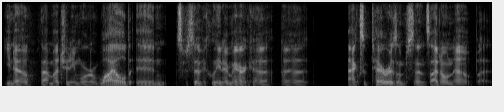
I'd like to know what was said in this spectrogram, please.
you know, that much anymore. Wild in specifically in America, uh acts of terrorism since, I don't know, but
